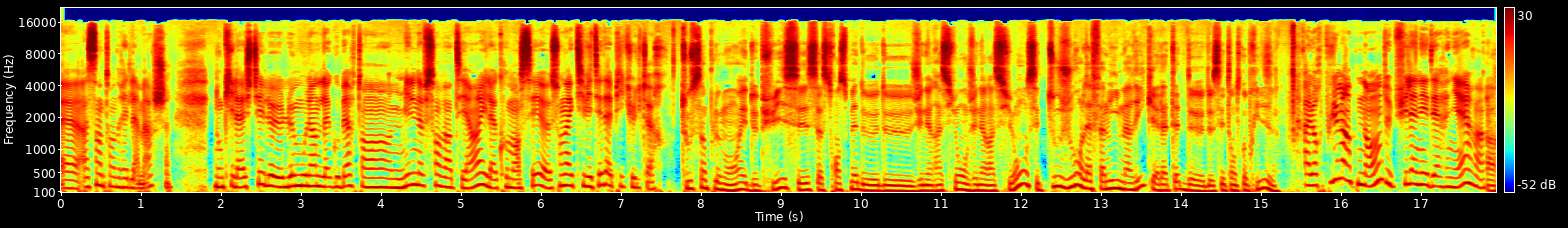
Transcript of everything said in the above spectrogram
euh, à Saint-André-de-la-Marche. Donc il a acheté le, le moulin de la Gouberte en 1921. Il a commencé euh, son activité d'apiculteur. Tout simplement. Et depuis, c'est, ça se transmet de, de génération en génération. C'est toujours la famille Marie qui est à la tête de, de cette entreprise? Alors plus maintenant, depuis l'année dernière, Ah.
